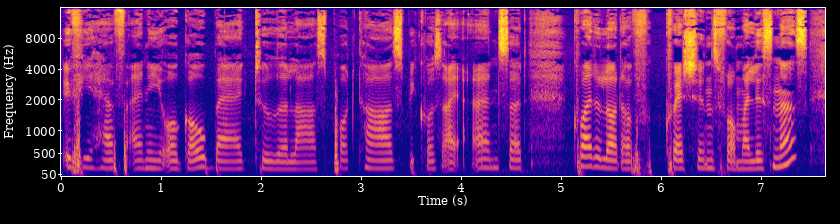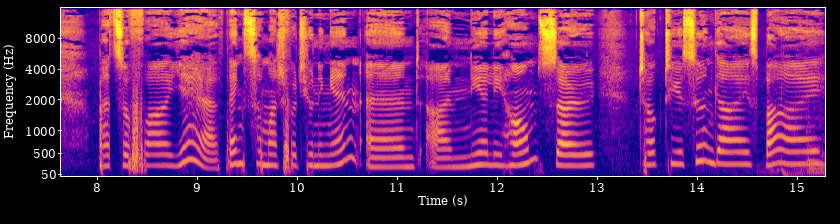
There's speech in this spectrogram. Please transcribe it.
if you have any or go back to the last podcast because i answered quite a lot of questions from my listeners. But so far yeah thanks so much for tuning in and i'm nearly home so talk to you soon guys. Bye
